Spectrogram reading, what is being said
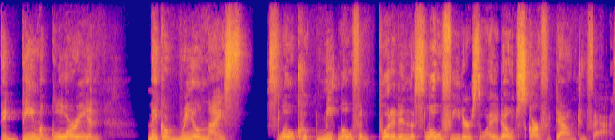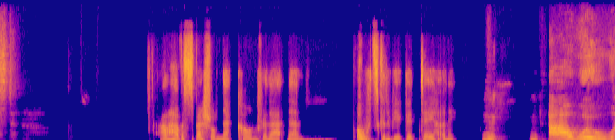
big beam of glory and make a real nice slow cooked meatloaf and put it in the slow feeder so I don't scarf it down too fast. I'll have a special neck cone for that then. Oh, it's gonna be a good day, honey. Ah woo.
